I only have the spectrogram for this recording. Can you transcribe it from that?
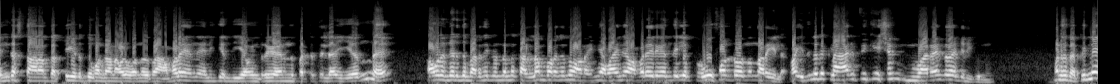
എന്റെ സ്ഥാനം തട്ടിയെടുത്തുകൊണ്ടാണ് അവൾ വന്നത്. അവളെ എന്ന് എനിക്ക് എന്ത് ചെയ്യാം ഇന്റർവ്യൂ ചെയ്യാനൊന്നും പറ്റത്തില്ല എന്ന് അവൾ എന്റെ അടുത്ത് പറഞ്ഞിട്ടുണ്ടെന്ന് കള്ളം പറഞ്ഞതുമാണ്. ഇനി അവന് അവരെ എന്തെങ്കിലും പ്രൂഫ് ഉണ്ടോ എന്നൊന്നും അറിയില്ല. അപ്പൊ ഇതിനൊരു ക്ലാരിഫിക്കേഷൻ വരേണ്ടതായിട്ടിരിക്കുന്നു. മനസ്സിലായി? പിന്നെ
